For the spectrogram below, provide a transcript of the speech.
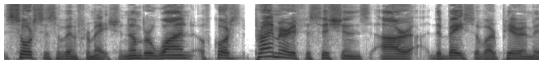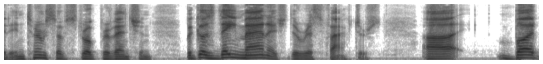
sources of information. Number one, of course, primary physicians are the base of our pyramid in terms of stroke prevention because they manage the risk factors. Uh, but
